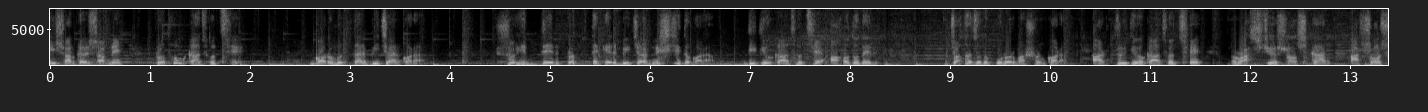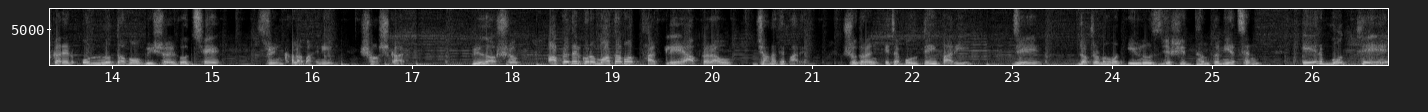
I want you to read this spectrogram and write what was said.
এই সরকারের সামনে প্রথম কাজ হচ্ছে গণহত্যার বিচার করা, শহীদদের প্রত্যেকের বিচার নিশ্চিত করা। দ্বিতীয় কাজ হচ্ছে আহতদের যথাযথ পুনর্বাসন করা। আর তৃতীয় কাজ হচ্ছে রাষ্ট্রীয় সংস্কার। আর সংস্কারের অন্যতম বিষয় হচ্ছে শৃঙ্খলা বাহিনীর সংস্কার। প্রিয় দর্শক, আপনাদের কোনো মতামত থাকলে আপনারাও জানাতে পারেন। সুতরাং এটা বলতেই পারি যে ডক্টর মোহাম্মদ ইউনুস যে সিদ্ধান্ত নিয়েছেন, এর মধ্যে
